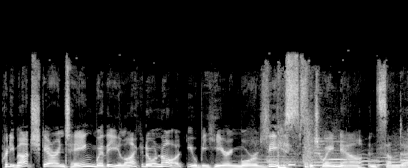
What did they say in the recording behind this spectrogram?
Pretty much guaranteeing whether you like it or not, you'll be hearing more of this between now and Sunday.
